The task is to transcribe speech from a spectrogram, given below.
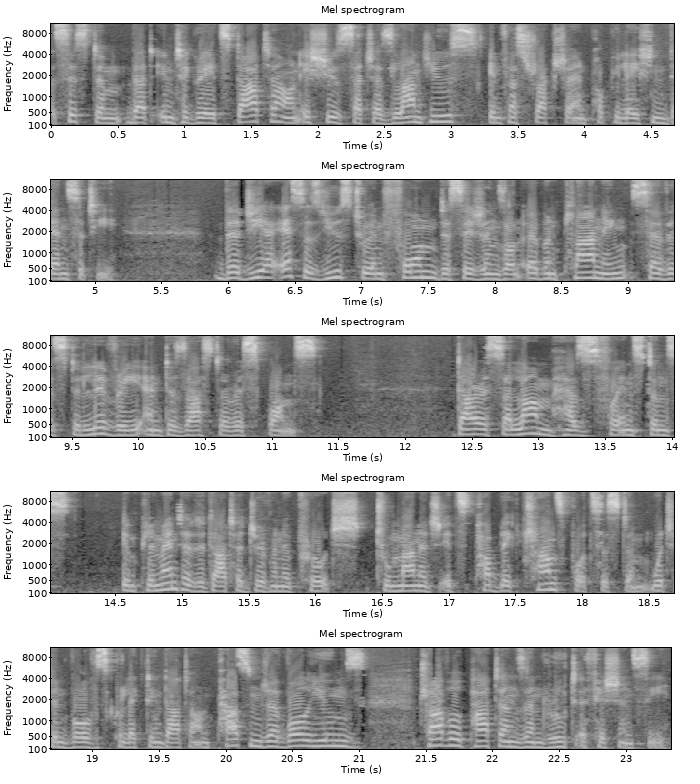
system that integrates data on issues such as land use, infrastructure, and population density. The GIS is used to inform decisions on urban planning, service delivery, and disaster response. Dar es Salaam has, for instance, implemented a data-driven approach to manage its public transport system, which involves collecting data on passenger volumes, travel patterns, and route efficiency.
